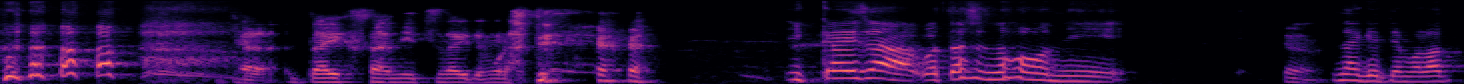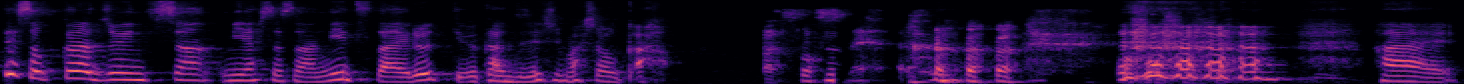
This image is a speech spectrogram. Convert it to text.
じゃあ、大工さんにつないでもらって 一回じゃあ私の方に投げてもらって、そこから純一さん宮下さんに伝えるっていう感じにしましょうか。あそうですね。はい。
